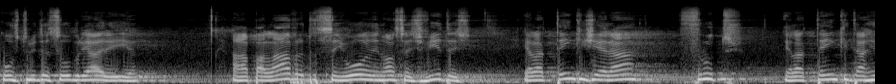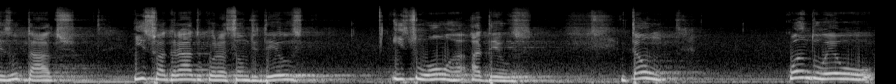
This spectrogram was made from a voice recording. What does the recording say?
construída sobre a areia. A palavra do Senhor em nossas vidas, ela tem que gerar frutos, ela tem que dar resultados. Isso agrada o coração de Deus, isso honra a Deus. Então, quando eu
